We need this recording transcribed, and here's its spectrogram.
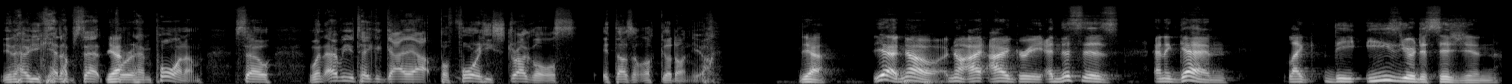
You know, you get upset yep. for him pulling him. So whenever you take a guy out before he struggles, it doesn't look good on you. Yeah. Yeah. No, no, I, I agree. And this is, and again, like the easier decision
